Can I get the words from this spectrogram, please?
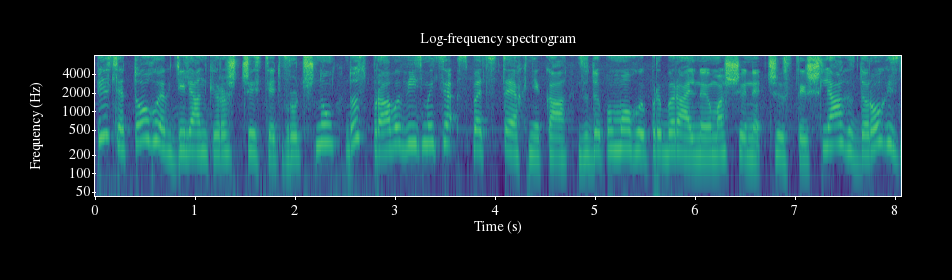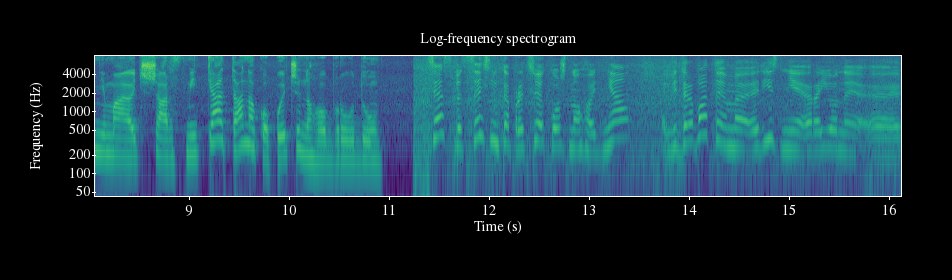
Після того, як ділянки розчистять вручну, до справи візьметься спецтехніка. За допомогою прибиральної машини чистий шлях з дороги знімають шар сміття та накопиченого бруду. Ця спецтехніка працює кожного дня. Відрабатуємо різні райони е, е,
